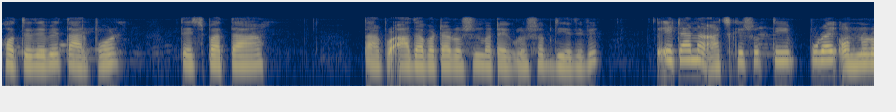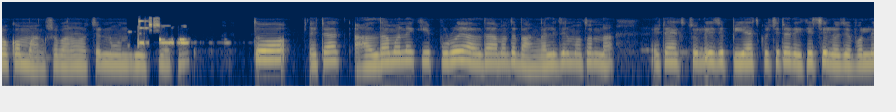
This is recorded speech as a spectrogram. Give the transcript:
হতে দেবে। তারপর তেজপাতা তারপর আদা বাটা, রসুন বাটা এগুলো সব দিয়ে দেবে। তো এটা না আজকে সত্যি পুরাই অন্যরকম মাংস বানানো হচ্ছে, নুন এখন। তো এটা আলাদা মানে কি পুরোই আলাদা, আমাদের বাঙালিদের মতন না। এটা অ্যাকচুয়ালি যে পেঁয়াজ কুচিটা রেখেছিল যে বললে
